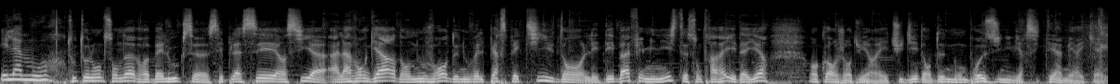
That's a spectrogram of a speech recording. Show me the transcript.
et l'amour. Tout au long de son œuvre, Bell Hooks s'est placée ainsi à, l'avant-garde en ouvrant de nouvelles perspectives dans les débats féministes. Son travail est d'ailleurs encore aujourd'hui hein, étudié dans de nombreuses universités américaines.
